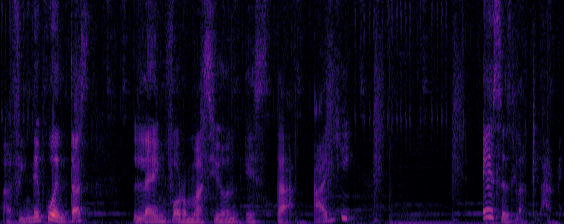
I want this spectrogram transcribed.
A fin de cuentas, la información está allí. Esa es la clave.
